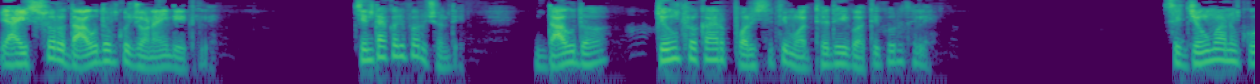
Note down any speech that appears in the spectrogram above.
ଏହା ଈଶ୍ୱର ଦାଉଦଙ୍କୁ ଜଣାଇ ଦେଇଥିଲେ। ଚିନ୍ତା କରିପାରୁଛନ୍ତି? ଦାଉଦ କେଉଁ ପ୍ରକାର ପରିସ୍ଥିତି ମଧ୍ୟ ଦେଇ ଗତି କରୁଥିଲେ? ସେ ଯେଉଁମାନଙ୍କୁ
